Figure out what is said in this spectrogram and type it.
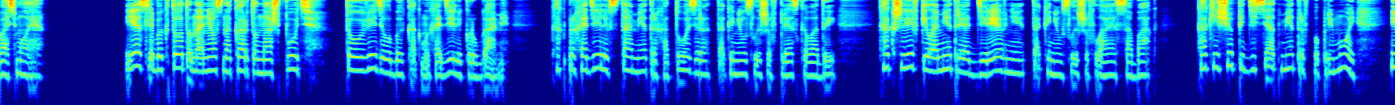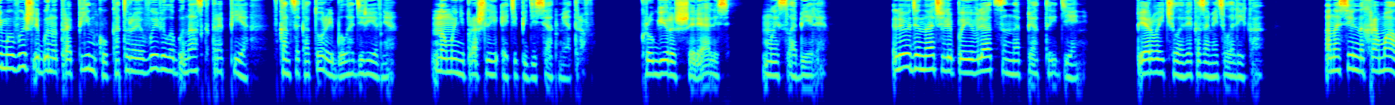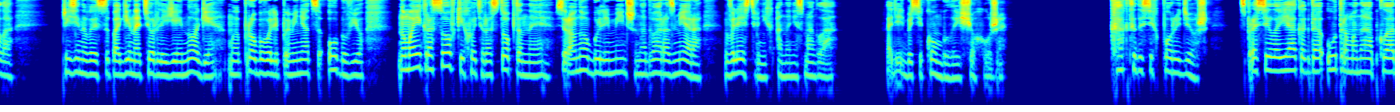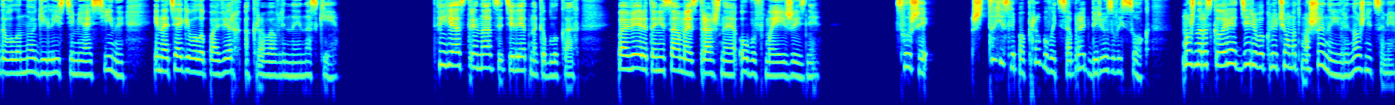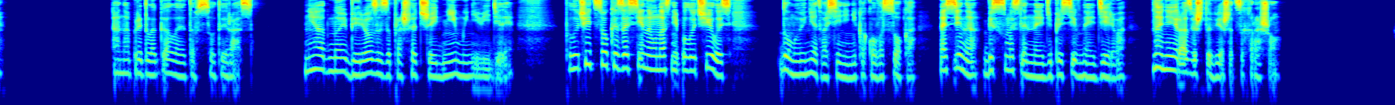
Восьмое. Если бы кто-то нанес на карту наш путь, то увидел бы, как мы ходили кругами, как проходили в ста метрах от озера, так и не услышав плеска воды, как шли в километре от деревни, так и не услышав лая собак, как еще пятьдесят метров по прямой, и мы вышли бы на тропинку, которая вывела бы нас к тропе, в конце которой была деревня. Но мы не прошли эти пятьдесят метров. Круги расширялись, мы слабели. Люди начали появляться на пятый день. Первой человека заметила Лика. Она сильно хромала, резиновые сапоги натерли ей ноги, мы пробовали поменяться обувью, но мои кроссовки, хоть растоптанные, все равно были меньше на два размера, влезть в них она не смогла. Ходить босиком было еще хуже. «Как ты до сих пор идешь? спросила я, когда утром она обкладывала ноги листьями осины и натягивала поверх окровавленные носки. Я с 13 лет на каблуках. Поверь, это не самая страшная обувь в моей жизни. Слушай, что если попробовать собрать березовый сок? Можно расковырять дерево ключом от машины или ножницами. Она предлагала это в сотый раз. Ни одной березы за прошедшие дни мы не видели. Получить сок из осины у нас не получилось. Думаю, нет в осине никакого сока. Осина — бессмысленное депрессивное дерево. На ней разве что вешаться хорошо.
